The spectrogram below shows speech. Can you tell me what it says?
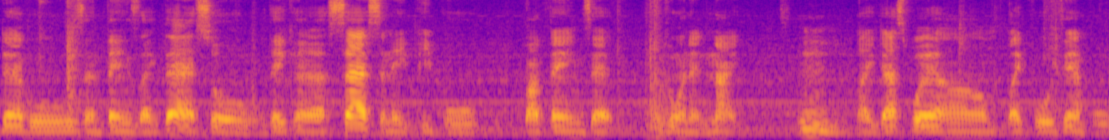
devils and things like that, so they can assassinate people by things that are doing at night. Mm. Like that's where, um, like for example,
